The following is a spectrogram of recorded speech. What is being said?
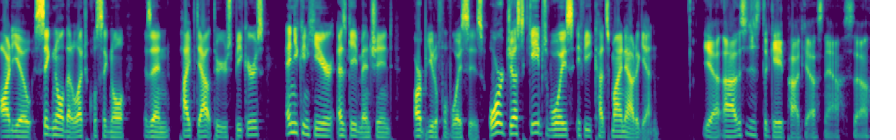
audio signal, that electrical signal, is then piped out through your speakers. And you can hear, as Gabe mentioned, our beautiful voices, or just Gabe's voice if he cuts mine out again. Yeah, uh, this is just the Gabe podcast now, so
